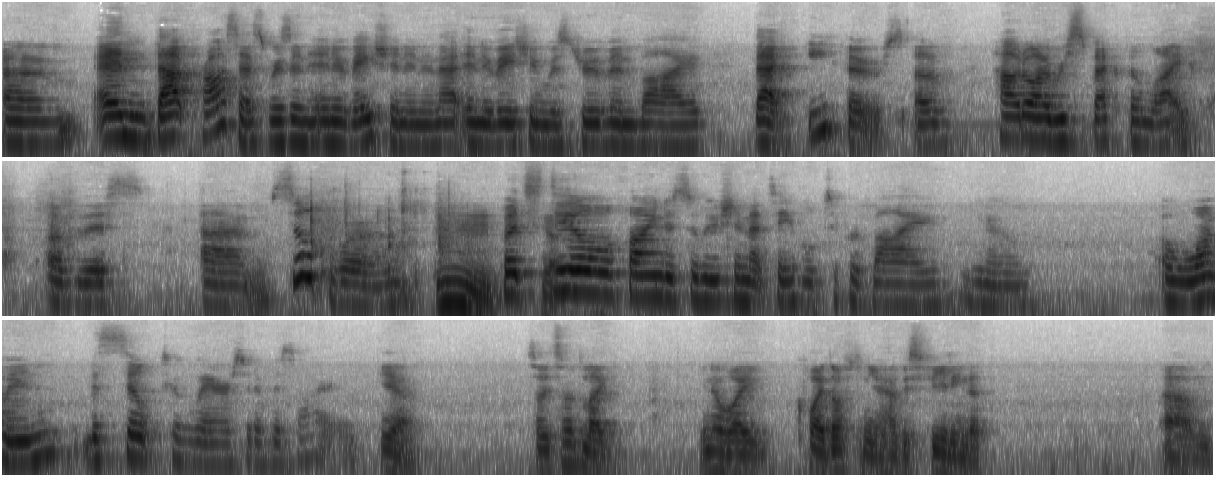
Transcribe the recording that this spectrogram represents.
um, and that process was an innovation, and that innovation was driven by that ethos of how do I respect the life of this um, silkworm, Mm. but Yeah. still find a solution that's able to provide, you know, a woman the silk to wear sort of a sari. Yeah. So it's not like, you know, I quite often you have this feeling that um,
